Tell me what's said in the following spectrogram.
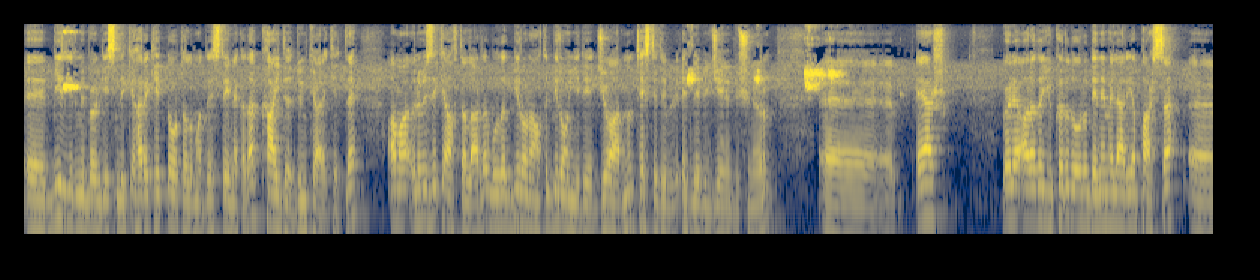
1.20 bölgesindeki hareketli ortalama desteğine kadar kaydı dünkü hareketle. Ama önümüzdeki haftalarda burada 1.16-1.17 civarının test edilebileceğini düşünüyorum. Ee, eğer böyle arada yukarı doğru denemeler yaparsa e,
